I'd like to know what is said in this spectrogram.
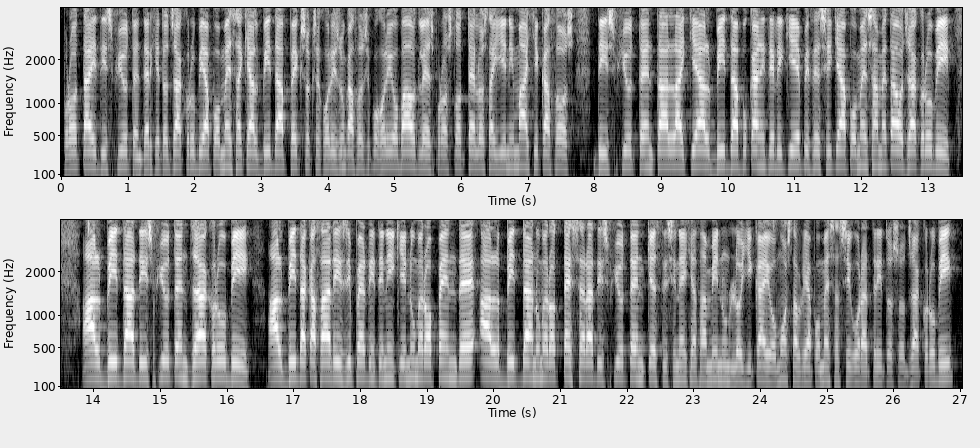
Πρώτα η Disputant έρχεται ο Jack Ruby από μέσα και Αλμπίντα απ' έξω ξεχωρίζουν καθώς υποχωρεί ο Boundless. Προς το τέλος θα γίνει μάχη καθώς Disputant αλλά και Αλμπίντα που κάνει τελική επίθεση και από μέσα μετά ο Jack Ruby. Αλμπίντα Disputant Jack Ruby. Αλμπίντα καθαρίζει, παίρνει την νίκη νούμερο 5, Αλμπίντα νούμερο 4 Disputant και στη συνέχεια θα μείνουν λογικά οι ομόσταυλοι από μέσα σίγουρα τρίτος ο Jack Ruby.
